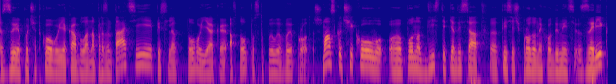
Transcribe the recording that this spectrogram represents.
з початковою, яка була на презентації, після того як е, авто поступили в продаж. Маск очікував е, понад 250 тисяч проданих одиниць за рік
